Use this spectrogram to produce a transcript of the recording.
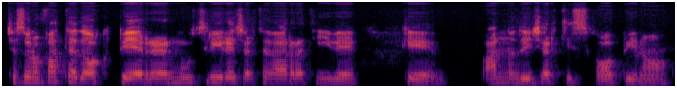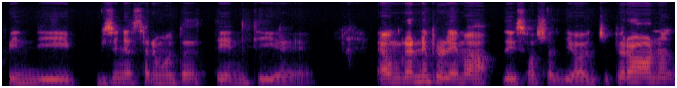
cioè sono fatte ad hoc per nutrire certe narrative che hanno dei certi scopi, no? Quindi bisogna stare molto attenti e è un grande problema dei social di oggi, però non,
